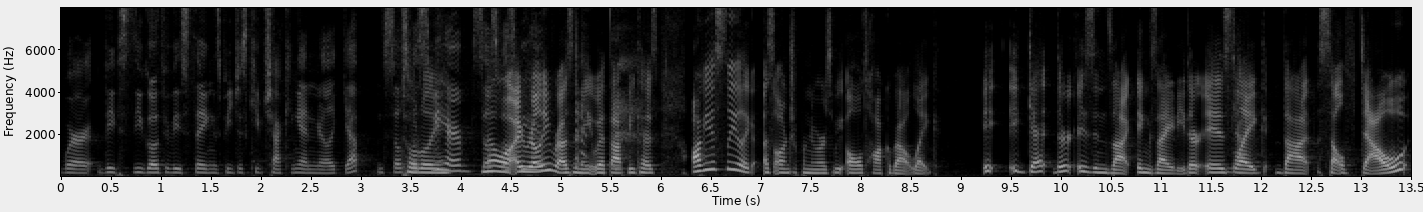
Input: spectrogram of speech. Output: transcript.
where these you go through these things, but you just keep checking in and you're like, Yep, I'm still supposed to be here. Still no i really here." resonate with that because obviously like as entrepreneurs we all talk about like it, it get there is anxiety there is Yeah. like that self-doubt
